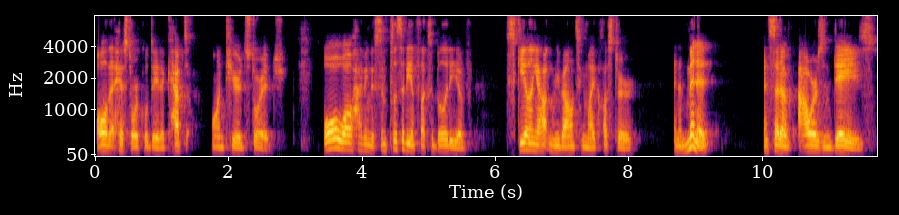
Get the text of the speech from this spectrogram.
all that historical data kept on tiered storage, all while having the simplicity and flexibility of scaling out and rebalancing my cluster in a minute instead of hours and days,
